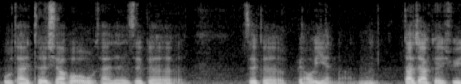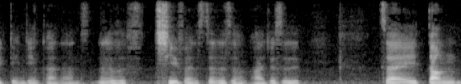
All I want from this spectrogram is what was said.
舞台特效或舞台的这个这个表演啊。嗯，大家可以去点点看啊，那个气氛真的是很嗨。就是在当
